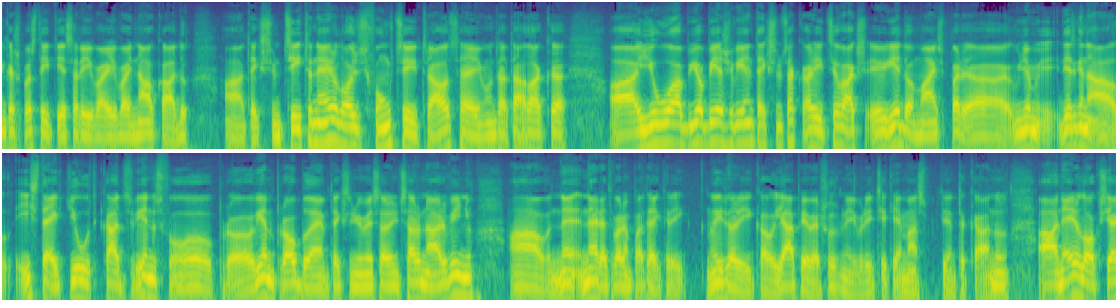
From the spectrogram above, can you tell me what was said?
Vienkārši pastīties arī, vai, vai nav kādu teiksim, citu neiroloģisku funkciju traucējumu un tā tālāk. Jo, jo bieži vien teiksim, saka, arī cilvēks iedomājas par viņam diezgan izteikti jūt kādu vienu problēmu. Teiksim, ja mēs arī sarunā ar viņu nereti varam pateikt arī, nu, ir arī jāpievērš uzmanība arī citiem aspektiem. Tā kā, nu, neiroloģis, ja,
